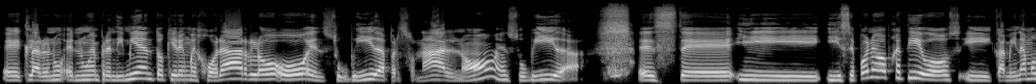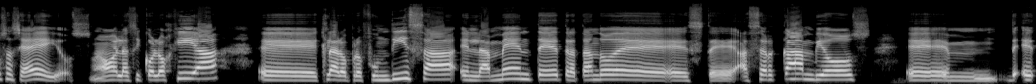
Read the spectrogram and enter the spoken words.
eh, claro, en un, en un, emprendimiento, quieren mejorarlo, o en su vida personal, ¿no? En su vida. Este, y, y se ponen objetivos y caminamos hacia ellos, ¿no? La psicología eh, claro, profundiza en la mente, tratando de este, hacer cambios em, eh,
